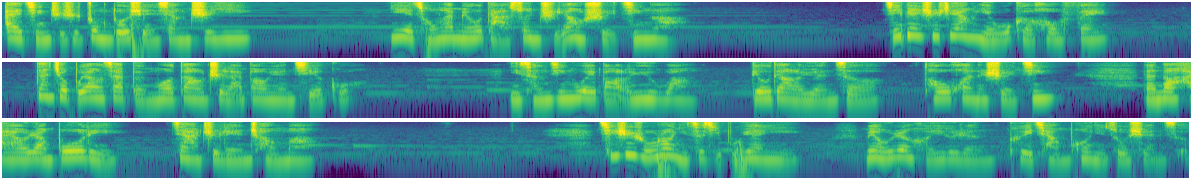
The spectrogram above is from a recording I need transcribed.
爱情只是众多选项之一，你也从来没有打算只要水晶啊。即便是这样也无可厚非，但就不要再本末倒置来抱怨结果。你曾经喂饱了欲望，丢掉了原则，偷换了水晶，难道还要让玻璃价值连城吗？其实，如若你自己不愿意，没有任何一个人可以强迫你做选择。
